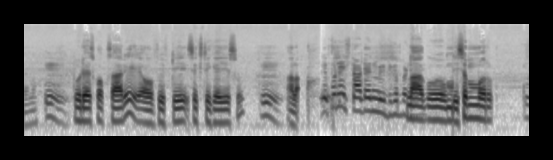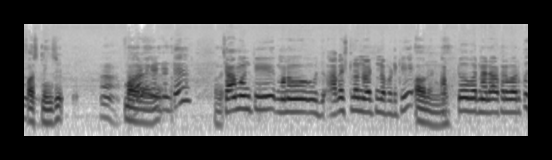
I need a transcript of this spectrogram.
నేను టూ డేస్కి ఒకసారి ఫిఫ్టీ సిక్స్టీ కేజీస్. అలా. ఎప్పటి నుంచి స్టార్ట్ అయింది మీకు దిగుబడి? నాకు డిసెంబర్ ఫస్ట్ నుంచి సాధారణంగా ఏంటంటే చామంతి మనం ఆగస్టులో నాటినప్పటికీ అవునండి. అక్టోబర్ నెలాఖరు వరకు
